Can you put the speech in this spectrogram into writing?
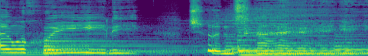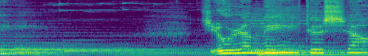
在我回忆里。存在，就让你的笑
